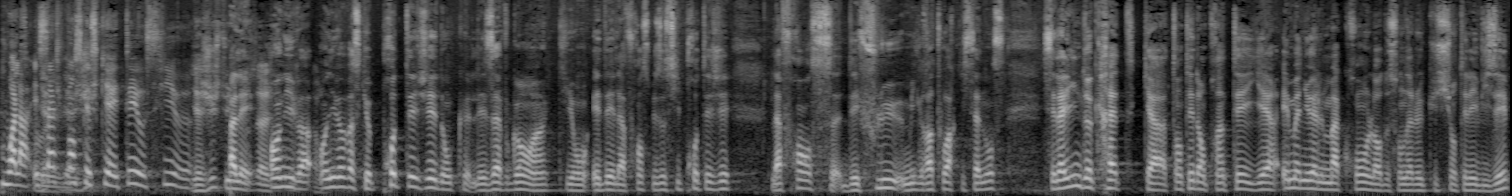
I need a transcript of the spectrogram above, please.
voilà, et ça, je pense que ce qui a été aussi. Il y a juste une Allez, on y va, on y va parce que protéger donc les Afghans hein, qui ont aidé la France, mais aussi protéger la France des flux migratoires qui s'annoncent, c'est la ligne de crête qu'a tenté d'emprunter hier Emmanuel Macron lors de son allocution télévisée,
